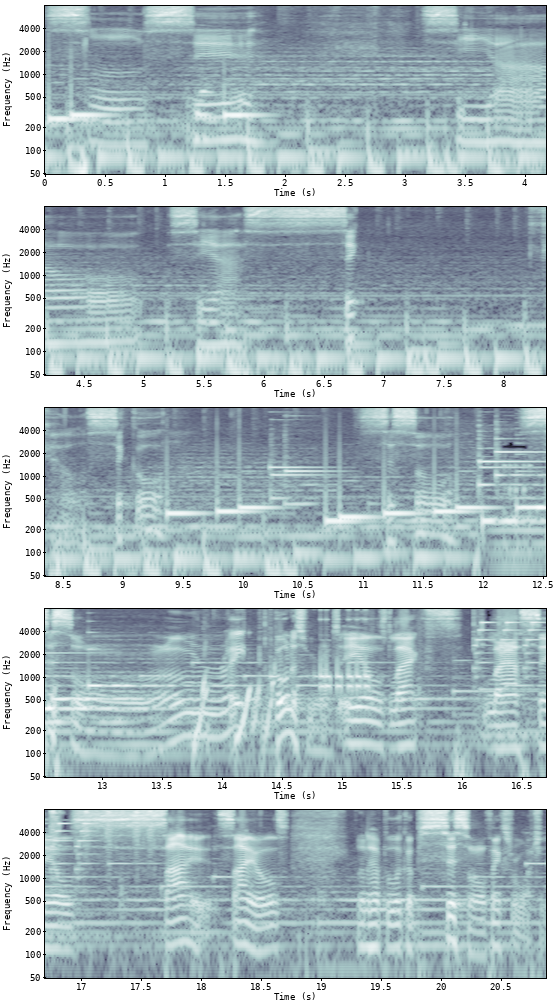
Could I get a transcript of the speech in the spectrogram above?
Sl. Si. Sial. Siasic. Sickle. Sissel. Sissel. Alright. Bonus words. Ales, lax, last sales, si siles. I have to look up Sissel. Thanks for watching.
